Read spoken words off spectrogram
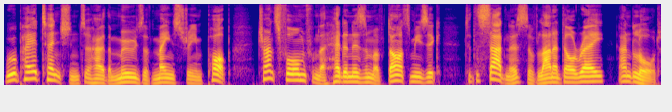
we will pay attention to how the moods of mainstream pop transformed from the hedonism of dance music to the sadness of Lana Del Rey and Lorde.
